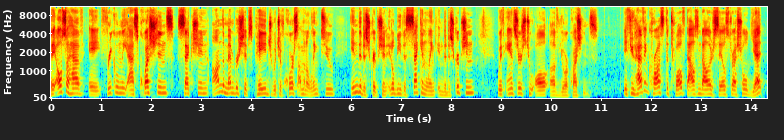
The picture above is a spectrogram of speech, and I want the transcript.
They also have a frequently asked questions section on the memberships page, which of course I'm going to link to in the description. It'll be the second link in the description with answers to all of your questions. If you haven't crossed the $12,000 sales threshold yet,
